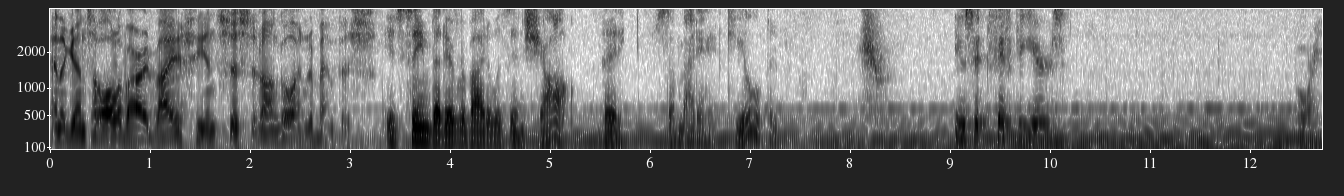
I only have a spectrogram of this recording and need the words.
And against all of our advice, he insisted on going to Memphis. It seemed that everybody was in shock that somebody had killed him. Is it 50 years? Boy.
